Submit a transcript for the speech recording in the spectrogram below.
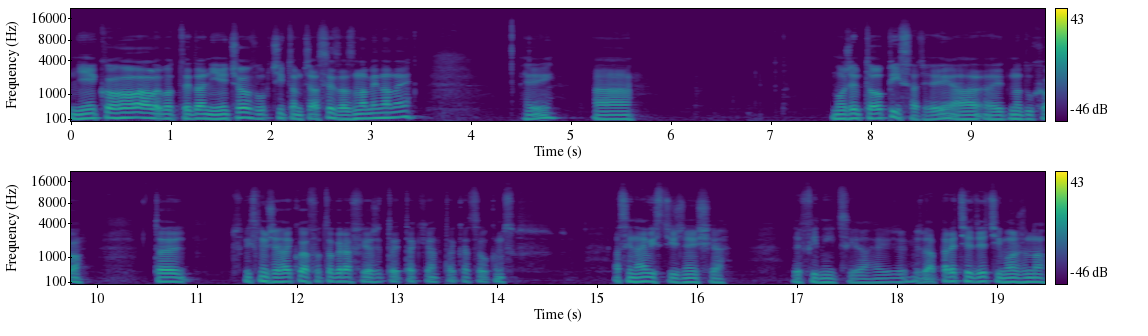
niekoho, alebo teda niečo v určitom čase zaznamenané. Hej a môžem to opísať, hej, a jednoducho to je, myslím, že hajková fotografia, že to je taká, taká celkom asi najvystižnejšia definícia, hej, že, že a pre tie deti možno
